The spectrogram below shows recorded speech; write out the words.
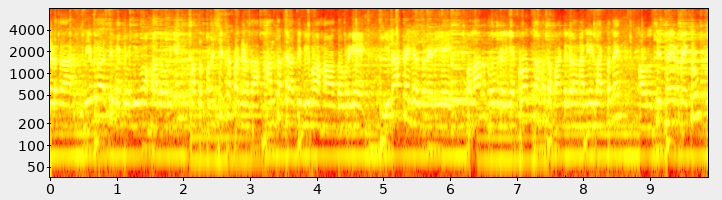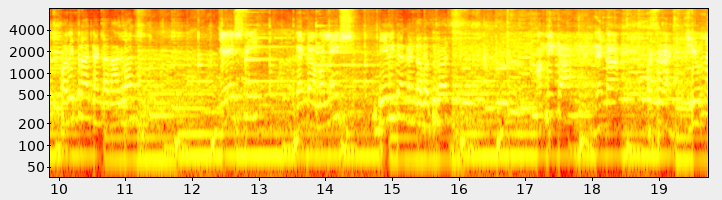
ಪಂಗಡದ ದೇವದಾಸಿ ಮಕ್ಕಳ ವಿವಾಹದವರಿಗೆ ಮತ್ತು ಪರಿಶಿಷ್ಟ ಪಂಗಡದ ಅಂತರ್ಜಾತಿ ವಿವಾಹದವರಿಗೆ ಇಲಾಖಾ ಯೋಜನೆಯಡಿ ಫಲಾನುಭವಿಗಳಿಗೆ ಪ್ರೋತ್ಸಾಹದ ಬಾಂಡ್ಗಳನ್ನು ನೀಡಲಾಗ್ತದೆ. ಅವರು ಸಿದ್ಧ ಇರಬೇಕು. ಪವಿತ್ರ ಗಂಡ ನಾಗರಾಜ್, ಜಯಶ್ರೀ ಗಂಡ ಮಲ್ಲೇಶ್, ದೇವಿಕಾ ಗಂಡ ಬಸವರಾಜ್, ಅಂಬಿಕಾ ಗಂಡ ಬಸವರಾಜ್. ಇವೆಲ್ಲ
